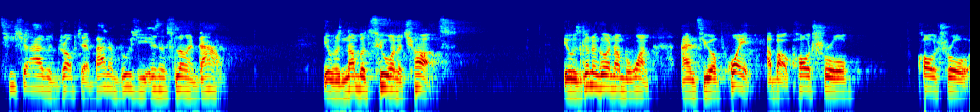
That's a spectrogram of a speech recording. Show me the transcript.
t-shirt hasn't dropped yet. Bad and Bougie isn't slowing down. It was number two on the charts. It was going to go number one. And to your point about cultural, cultural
